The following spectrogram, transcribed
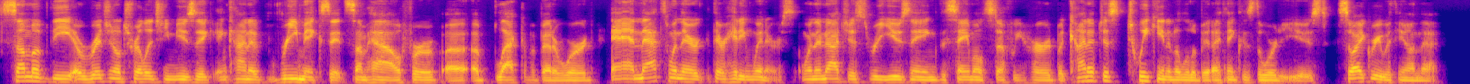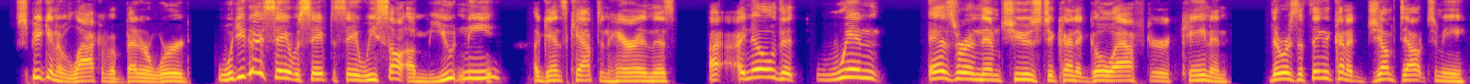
some of the original trilogy music and kind of remix it somehow for a, a, lack of a better word. And that's when they're they're hitting winners. When they're not just reusing the same old stuff we've heard, but kind of just tweaking it a little bit, I think is the word you used. So I agree with you on that. Speaking of lack of a better word, would you guys say it was safe to say we saw a mutiny against Captain Hera in this? I, I know that when Ezra and them choose to kind of go after Kanan, there was a thing that kind of jumped out to me.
